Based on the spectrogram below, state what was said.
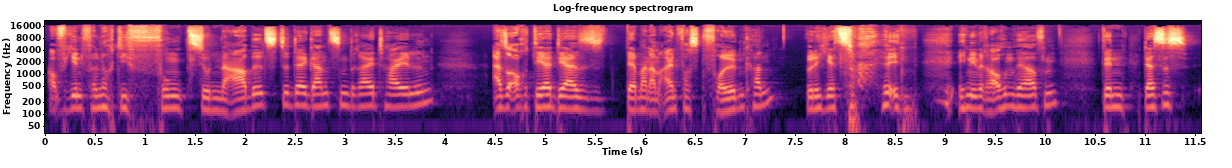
auf jeden Fall noch die funktionabelste der ganzen drei Teilen. Also auch der, der der man am einfachsten folgen kann, würde ich jetzt mal in, in den Raum werfen. Denn das ist,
